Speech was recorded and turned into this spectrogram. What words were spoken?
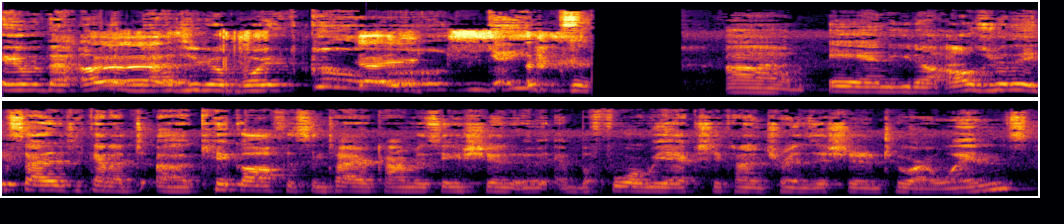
and with that other Uh, magical voice, cool. yikes. Yikes. Um, and you know, I was really excited to kind of uh, kick off this entire conversation uh, before we actually kind of transition into our wins,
